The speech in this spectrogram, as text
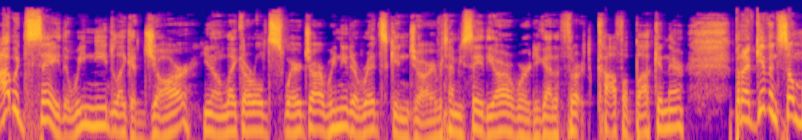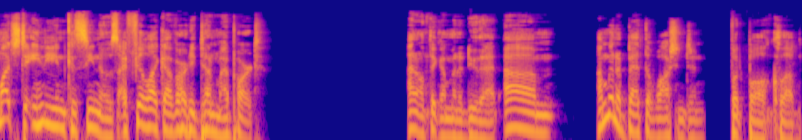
I would say that we need like a jar, you know, like our old swear jar. We need a redskin jar. Every time you say the R word, you got to throw cough a buck in there. But I've given so much to Indian casinos. I feel like I've already done my part. I don't think I'm going to do that. Um, I'm going to bet the Washington Football Club.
